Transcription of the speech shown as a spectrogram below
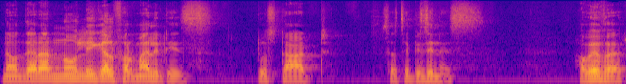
Now, there are no legal formalities to start such a business. However,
